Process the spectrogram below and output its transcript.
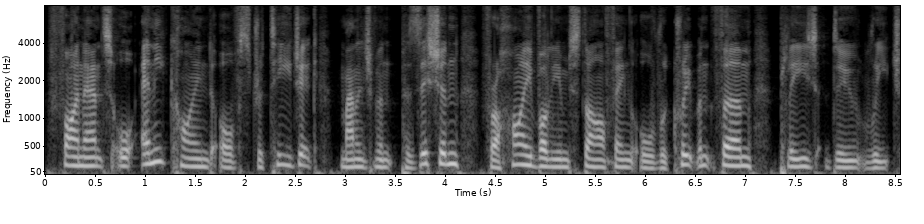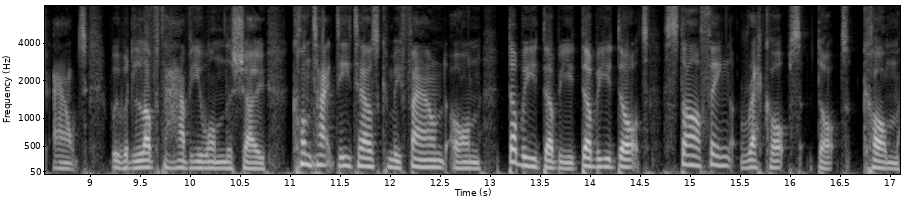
finance, or any kind of strategic management position for a high volume staffing or recruitment firm, please do reach out. We would love to have you on the show. Contact details can be found on www.staffingrecops.com.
